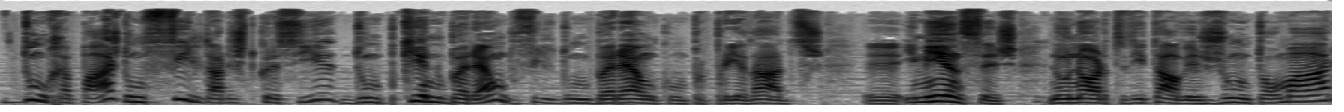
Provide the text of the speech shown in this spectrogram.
de um rapaz, de um filho da aristocracia, de um pequeno barão, do filho de um barão com propriedades eh, imensas no norte de Itália, junto ao mar,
